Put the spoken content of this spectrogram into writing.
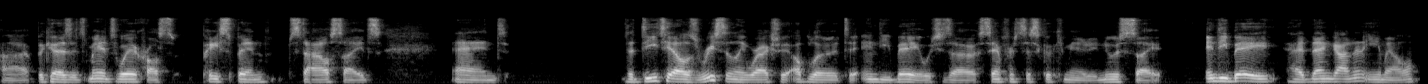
uh, because it's made its way across Pastebin style sites, and the details recently were actually uploaded to Indybay, which is a San Francisco community news site. Indybay had then gotten an email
